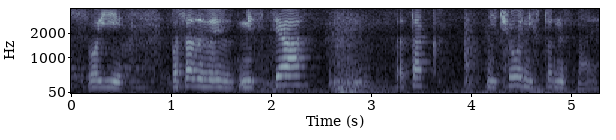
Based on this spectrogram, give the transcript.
свої посадові місця, а так нічого ніхто не знає.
